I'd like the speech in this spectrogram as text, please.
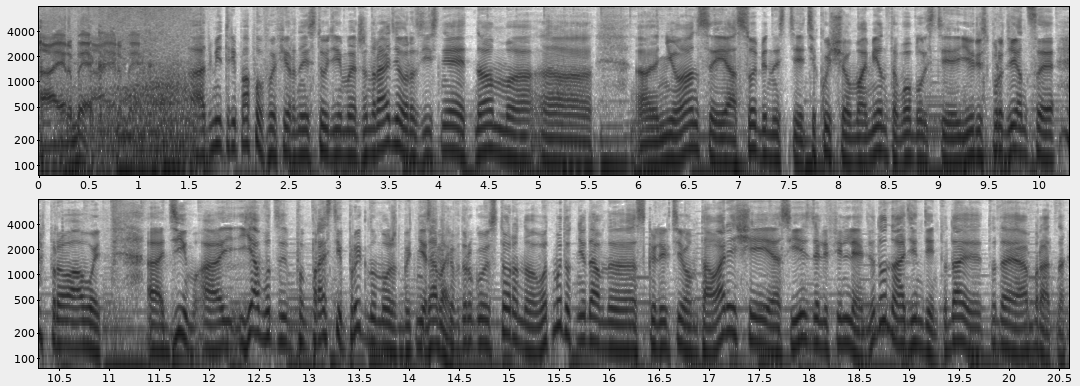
Airbag. А Дмитрий Попов в эфирной студии Imagine Radio разъясняет нам э, э, нюансы и особенности текущего момента в области юриспруденции правовой. А, Дим, а я вот, э, прости, прыгну, может быть, несколько Давай. в другую сторону. Вот мы тут недавно с коллективом товарищей съездили в Финляндию, ну, на один день, туда, и- туда и обратно.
